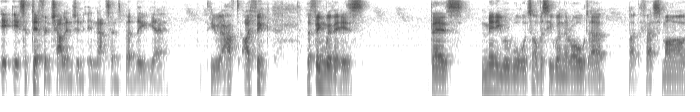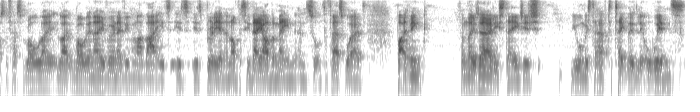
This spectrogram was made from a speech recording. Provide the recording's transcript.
it, it's a different challenge in, in that sense but the yeah you have to i think the thing with it is there's mini rewards obviously when they're older like the first smiles the first roll like rolling over and everything like that is, is is brilliant. And obviously they are the main and sort of the first words. But i think from those early stages you almost have to take those little wins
